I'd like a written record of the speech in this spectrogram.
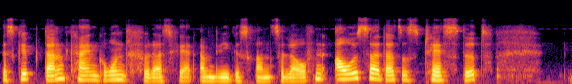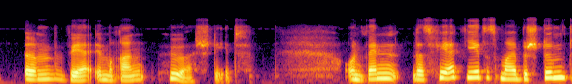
Es gibt dann keinen Grund für das Pferd am Wegesrand zu laufen, außer dass es testet, ähm, wer im Rang höher steht. Und wenn das Pferd jedes Mal bestimmt,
